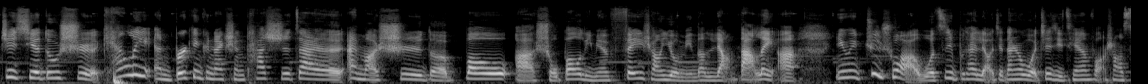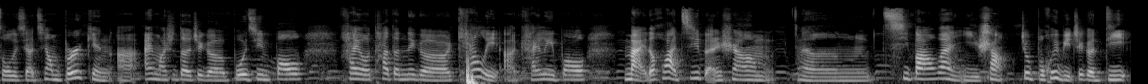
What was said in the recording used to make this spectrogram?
这些都是 Kelly and Birkin connection，它是在爱马仕的包啊手包里面非常有名的两大类啊。因为据说啊，我自己不太了解，但是我这几天网上搜了一下，像 Birkin 啊，爱马仕的这个铂金包，还有它的那个 Kelly 啊，凯利包，买的话基本上。嗯七八万以上就不会比这个低。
